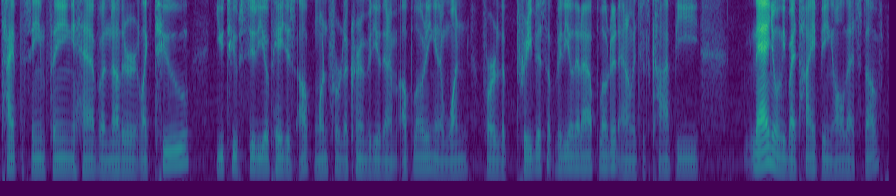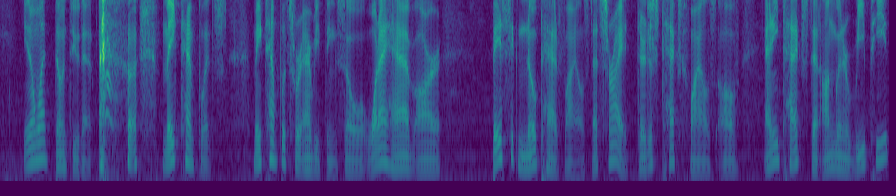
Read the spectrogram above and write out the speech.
type the same thing, have another like two YouTube studio pages up, one for the current video that I'm uploading and one for the previous video that I uploaded, and I would just copy manually by typing all that stuff. You know what? Don't do that. make templates. Make templates for everything. So what I have are basic notepad files. That's right. They're just text files of any text that I'm going to repeat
